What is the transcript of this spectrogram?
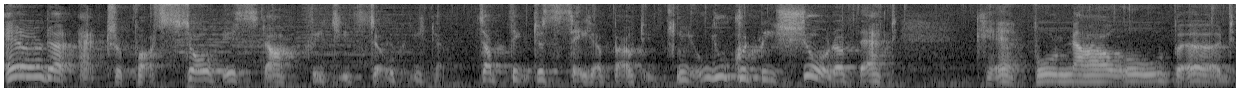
Elder Atropos saw his star treaty so he'd have something to say about it. You, you could be sure of that. Careful now, old bird.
